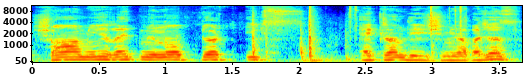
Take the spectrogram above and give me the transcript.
Xiaomi Redmi Note 4X ekran değişimi yapacağız.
